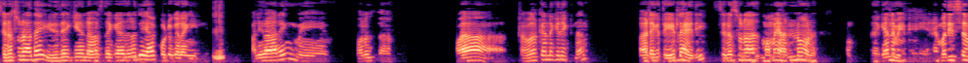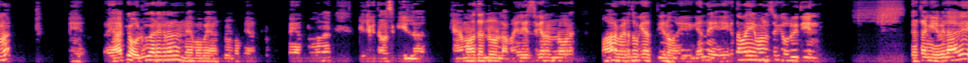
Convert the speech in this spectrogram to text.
සෙනසුරාදායි ඉරිදා කියන දවස් දෙක ඇතුළත එයා කොටු කරගෙන ඉන්නේ. අනිවාර්යෙන් මේ මොන ඔයා ට්‍රැවල් කරන කෙනෙක් නම් ඔයාට ඒක තේරලා ඇති සෙනසුරා මම යන්න ඕන. ඒ කියන්නේ මේ මේ හැමතිස්සෙම මේ එයාගේ ඔළුව වැඩ කරන්නේ නැහැ මම යන්න ඕන මම යන්න ඕන මම යන්න ඕන. ඊළඟ දවසේ ගිහිල්ලා කෑම හදන්න ඕන ළමයි ලේස්ස කරන්න ඕන. මාර වැඩ තෝකයක් තියෙනවා. ඒ කියන්නේ ඒක තමයි මේ මනුස්සයාගේ ඔළුවේ තියෙන්නේ. නැත්නම් ඒ වෙලාවේ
